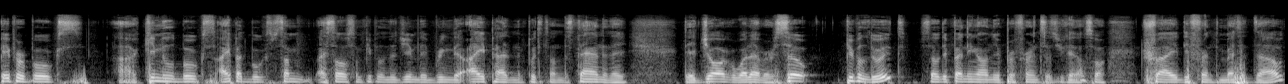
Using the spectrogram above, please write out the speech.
paper books, uh, Kindle books, iPad books. Some I saw some people in the gym they bring their iPad and put it on the stand and they they jog or whatever. So people do it. So depending on your preferences, you can also try different methods out.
